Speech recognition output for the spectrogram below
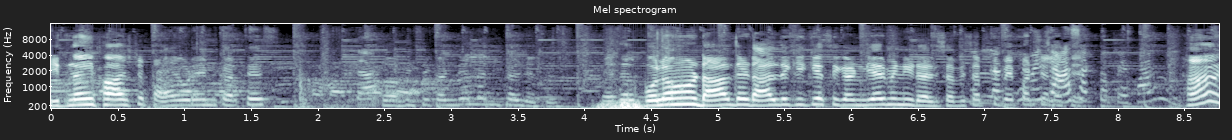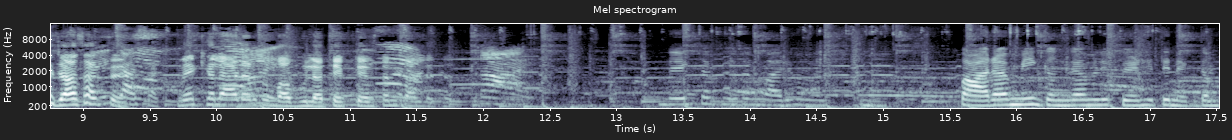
इतना ही फास्ट पढ़ाई वढ़ाई नहीं करते तो अभी सेकंड ईयर में निकल जाते ऐसा बोलो हाँ डाल दे डाल दे कि क्या सेकंड ईयर में नहीं डाल? सभी सबके पेपर चले थे। में हाँ जा सकते मैं खिला डर तुम बाबू लाते टेंशन कर लेते। देख सकते पारा में गंगा में पेड़ है तेन एकदम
